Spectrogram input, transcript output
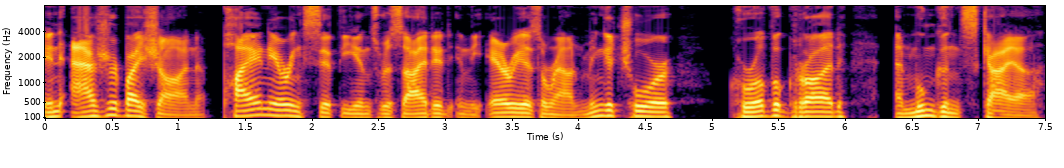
In Azerbaijan, pioneering Scythians resided in the areas around Mingachur, Kirovograd, and Mungunskaya.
